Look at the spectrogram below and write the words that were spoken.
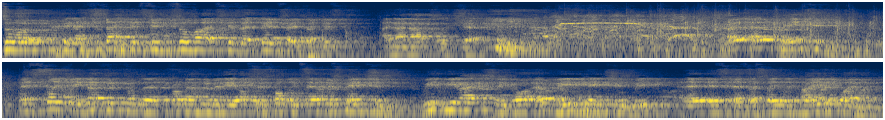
So, and I the students so much because that down south are just an, an absolute shit. our, our pension is slightly different from, the, from everybody else's public service pension. We, we've actually got our main pension we, uh, is, is a slightly private one,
